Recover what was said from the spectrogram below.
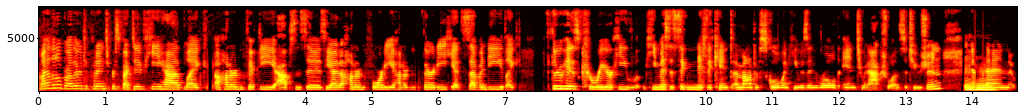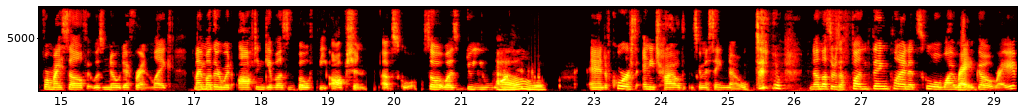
my little brother to put it into perspective, he had like 150 absences, he had 140, 130, he had 70 like through his career he he missed a significant amount of school when he was enrolled into an actual institution. Mhm. And then for myself, it was no different. Like, my mother would often give us both the option of school. So it was, do you want? Oh. And of course, any child is going to say no. Unless there's a fun thing planned at school, why would Right. go, right?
